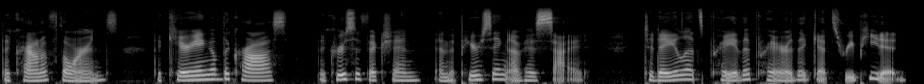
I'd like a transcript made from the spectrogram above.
the crown of thorns, the carrying of the cross, the crucifixion, and the piercing of his side. Today, let's pray the prayer that gets repeated.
